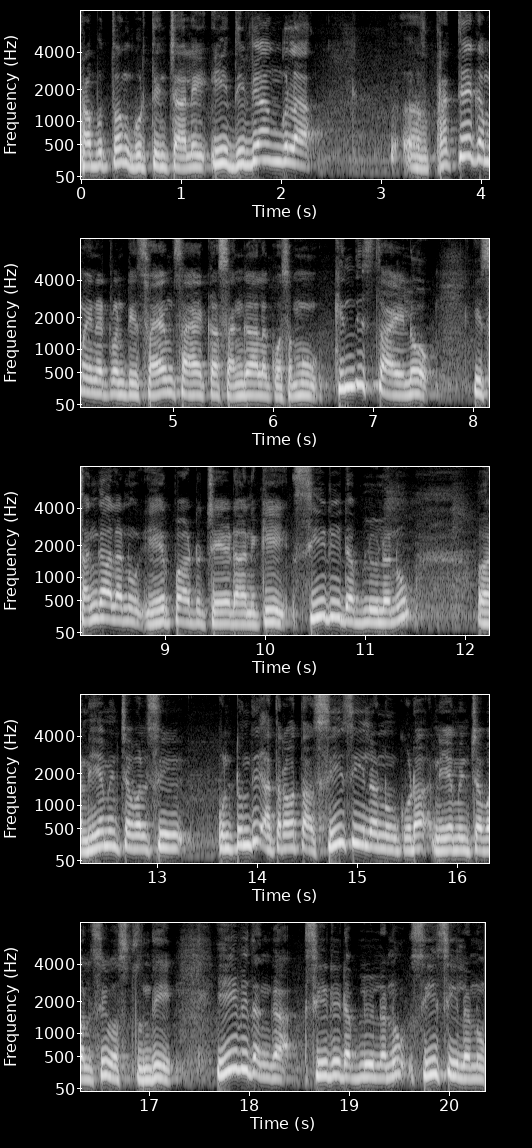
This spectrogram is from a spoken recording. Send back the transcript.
ప్రభుత్వం గుర్తించాలి. ఈ దివ్యాంగుల ప్రత్యేకమైనటువంటి స్వయం సహాయక సంఘాల కోసము కింది స్థాయిలో ఈ సంఘాలను ఏర్పాటు చేయడానికి సిడిడబ్ల్యూలను నియమించవలసి ఉంటుంది. ఆ తర్వాత సీసీలను కూడా నియమించవలసి వస్తుంది. ఈ విధంగా సిడిడబ్ల్యూలను సీసీలను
